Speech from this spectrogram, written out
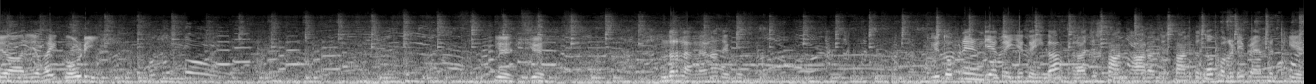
ये आ रही है भाई घोड़ी। ये ये। अंदर लग रहा है ना, देखो। ये तो अपने इंडिया का ही है कहीं का। राजस्थान हाँ राजस्थान का तो पगड़ी पहन रखी है।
